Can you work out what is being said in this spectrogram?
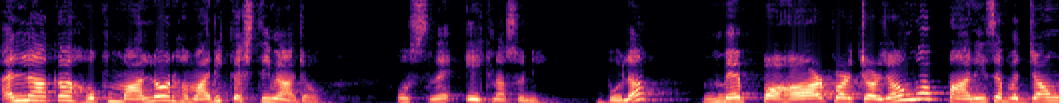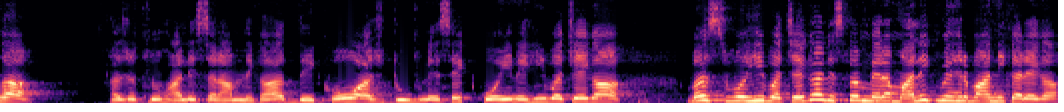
اللہ کا حکم مان لو اور ہماری کشتی میں آ جاؤ۔ اس نے ایک نہ سنی۔ بولا، میں پہاڑ پر چڑھ جاؤں گا، پانی سے بچ جاؤں گا۔ حضرت نوح علیہ السلام نے کہا، دیکھو، آج ڈوبنے سے کوئی نہیں بچے گا۔ بس وہی بچے گا جس پر میرا مالک مہربانی کرے گا۔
